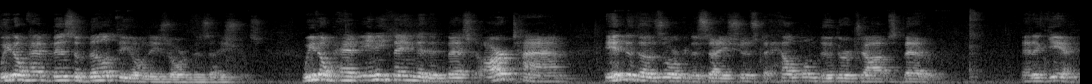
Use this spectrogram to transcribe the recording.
We don't have visibility on these organizations. We don't have anything that invests our time into those organizations to help them do their jobs better. And again,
